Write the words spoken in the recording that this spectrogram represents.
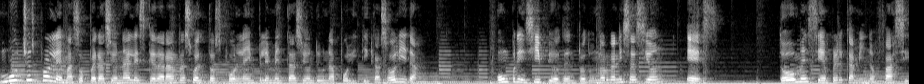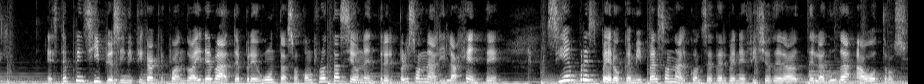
muchos problemas operacionales quedarán resueltos con la implementación de una política sólida. Un principio dentro de una organización es tome siempre el camino fácil. Este principio significa que cuando hay debate, preguntas o confrontación entre el personal y la gente, siempre espero que mi personal conceda el beneficio de la, duda a otros.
